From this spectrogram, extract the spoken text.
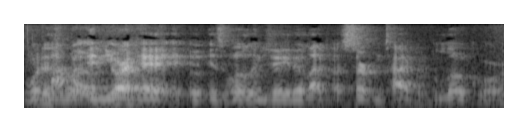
What is Oh. in your head is Will and Jada like a certain type of look or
